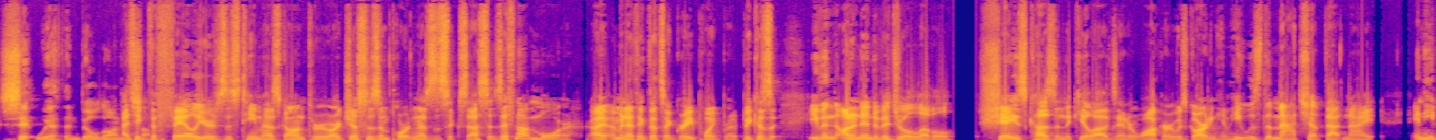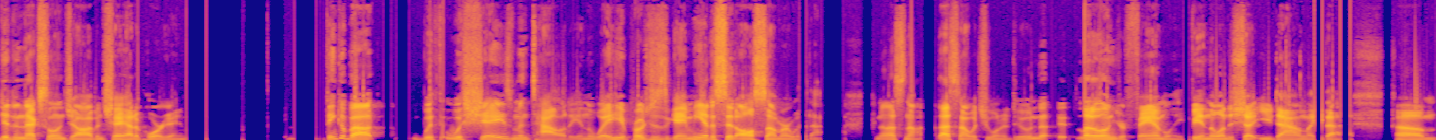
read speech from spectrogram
sit with and build on. I think something. the failures this team has gone through are just as important as the successes, if not more. I, I mean, I think that's a great point, Brett, because even on an individual level, Shai's cousin, Nickeil Alexander Walker, was guarding him. He was the matchup that night, and he did an excellent job, and Shai had a poor game. Think about with with Shai's mentality and the way he approaches the game, he had to sit all summer with that. You know, that's not that's not what you want to do, let alone your family being the one to shut you down like that. Um,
